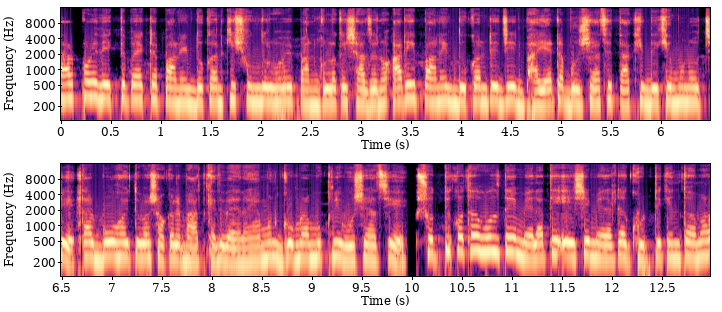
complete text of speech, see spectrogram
তারপরে দেখতে পাই একটা পানের দোকান, কি সুন্দরভাবে পানগুলোকে সাজানো। আর এই পানের দোকানটা যে ভাইয়াটা বসে আছে, তাকে দেখে মনে হচ্ছে তার বউ হয়তো বা সকালে ভাত খেতে দেয় না। এমন গোমরা মুখ নিয়ে বসে আছে। সত্যি কথা বলতে, মেলাতে এসে মেলাটা ঘুরতে কিন্তু আমার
